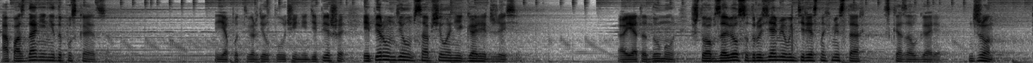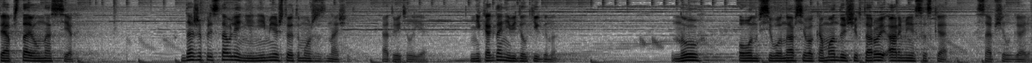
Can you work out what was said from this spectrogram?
Опоздания не допускаются. Я подтвердил получение депеши и первым делом сообщил о ней Гарри Джесси. А я-то думал, что обзавелся друзьями в интересных местах, сказал Гарри. «Джон, ты обставил нас всех». «Даже представления не имею, что это может значить», — ответил я. «Никогда не видел Кигана». «Ну, он всего-навсего командующий второй армией ССК», — сообщил Гарри.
